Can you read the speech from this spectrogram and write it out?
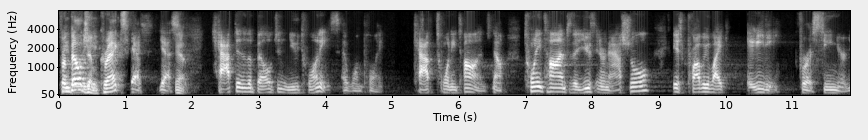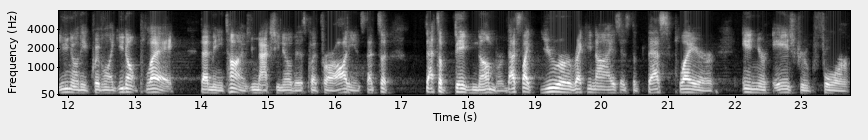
From Belgium, correct? Yes, yes. Yeah. Captain of the Belgian U20s at one point, capped 20 times. Now, 20 times the youth international is probably like 80 for a senior. You know the equivalent. Like you don't play that many times. You actually know this, but for our audience, that's a that's a big number. That's like you are recognized as the best player in your age group for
